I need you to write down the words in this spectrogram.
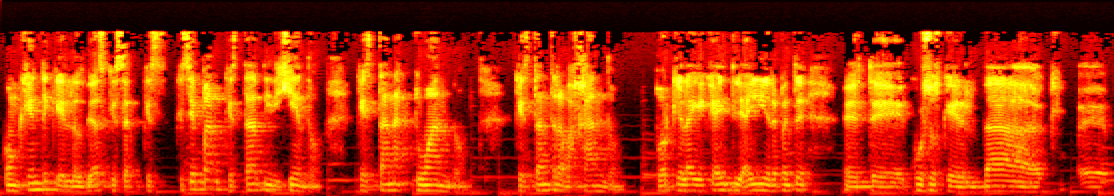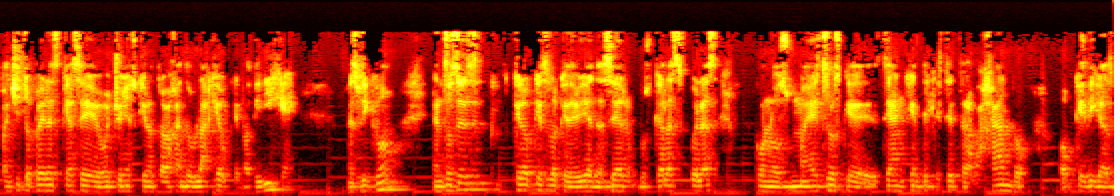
Con gente que los veas, que, que, que sepan que están dirigiendo, que están actuando, que están trabajando porque hay, hay, de repente este, cursos que da eh, Panchito Pérez que hace ocho años que no trabaja en doblaje o que no dirige. ¿Me explico? Entonces, creo que es lo que deberían de hacer, buscar las escuelas con los maestros que sean gente que esté trabajando o que digas,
